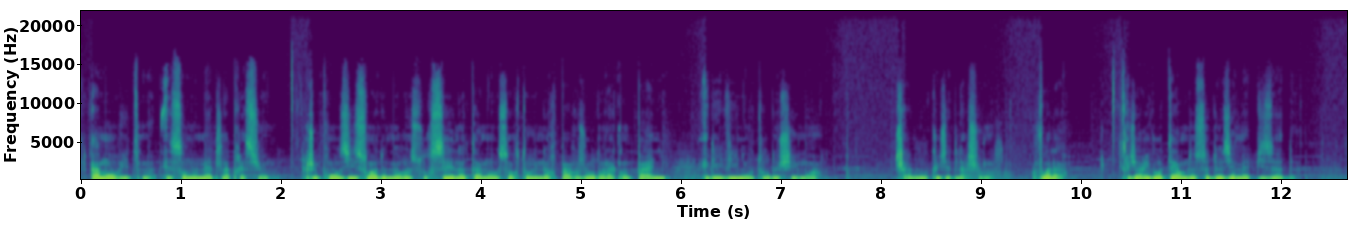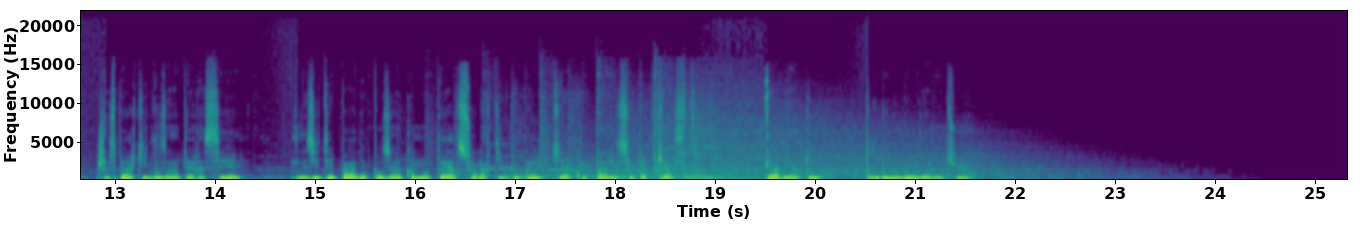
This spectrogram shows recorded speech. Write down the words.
À mon rythme et sans me mettre la pression. Je prends aussi soin de me ressourcer, notamment en sortant une heure par jour dans la campagne et les vignes autour de chez moi. J'avoue que j'ai de la chance. Voilà, j'arrive au terme de ce deuxième épisode. J'espère qu'il vous a intéressé. N'hésitez pas à déposer un commentaire sur l'article de blog qui accompagne ce podcast. Et à bientôt pour de nouvelles aventures.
